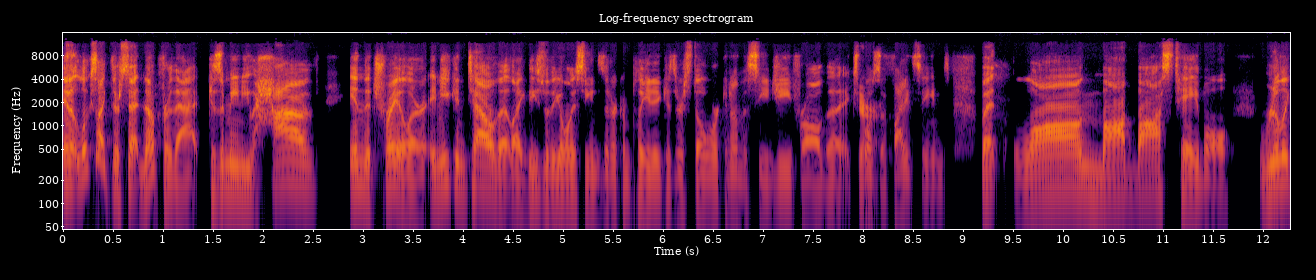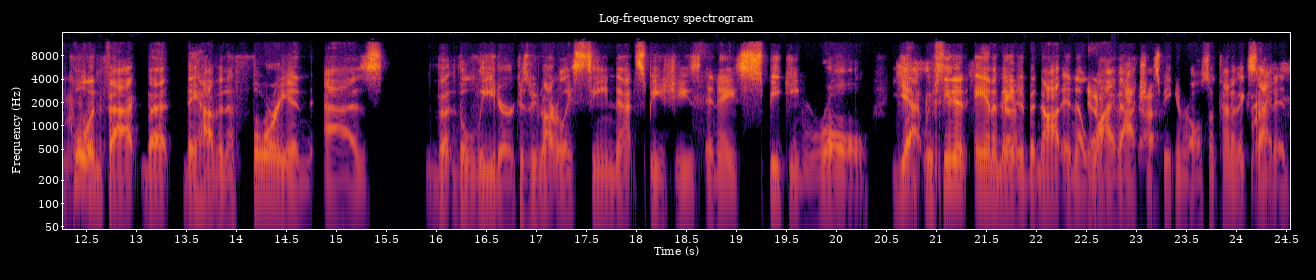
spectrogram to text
and it looks like they're setting up for that because I mean, you have in the trailer, and you can tell that like these are the only scenes that are completed because they're still working on the CG for all the explosive fight scenes. But long mob boss table, really Mhm. cool. In fact, that they have an Ithorian as the the leader because we've not really seen that species in a speaking role yet. We've seen it animated, but not in a Yeah. live action Yeah. speaking role. So kind of excited.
